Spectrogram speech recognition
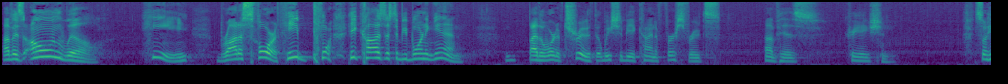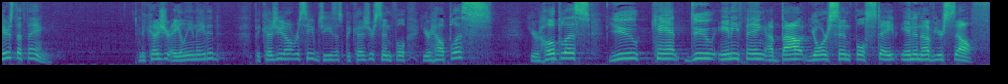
Of his own will he brought us forth. He he caused us to be born again by the word of truth that we should be a kind of first fruits of his creation. So here's the thing. Because you're alienated, because you don't receive Jesus, because you're sinful, you're helpless, you're hopeless, you can't do anything about your sinful state in and of yourself.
